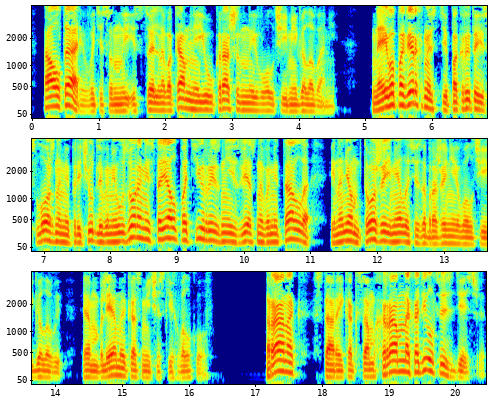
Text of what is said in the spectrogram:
– алтарь, вытесанный из цельного камня и украшенный волчьими головами. На его поверхности, покрытой сложными причудливыми узорами, стоял потир из неизвестного металла, и на нем тоже имелось изображение волчьей головы, эмблемы космических волков. Ранок, старый как сам храм, находился здесь же.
